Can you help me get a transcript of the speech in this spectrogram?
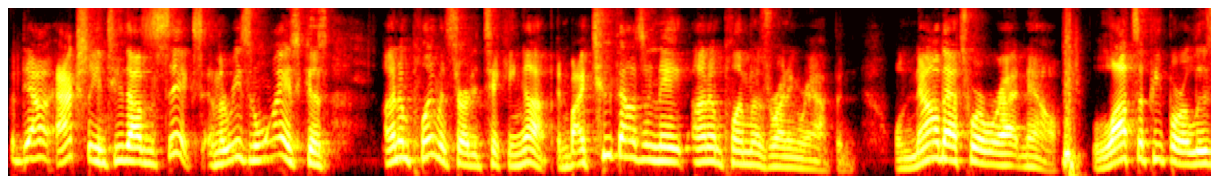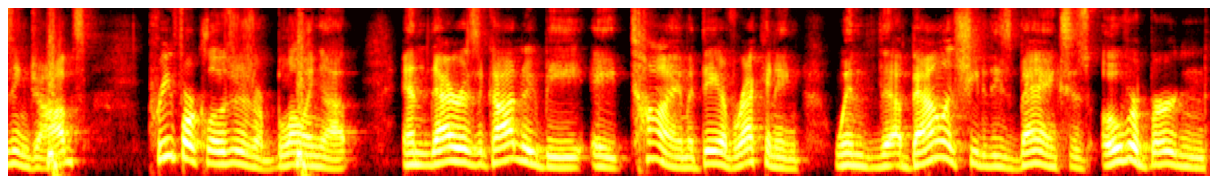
but down actually in 2006. And the reason why is because unemployment started ticking up. And by 2008, unemployment was running rapid. Well, now that's where we're at now. Lots of people are losing jobs. Pre foreclosures are blowing up. And there is got to be a time, a day of reckoning, when the balance sheet of these banks is overburdened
